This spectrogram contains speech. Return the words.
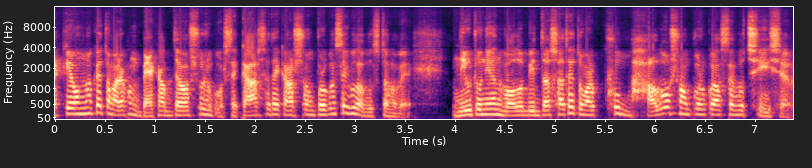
একে অন্যকে তোমার এখন ব্যাকআপ দেওয়া শুরু করছে। কার সাথে কার সম্পর্ক আছে এগুলো বুঝতে হবে। নিউটনিয়ান বলবিদ্যার সাথে তোমার খুব ভালো সম্পর্ক আছে হচ্ছে ইসের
